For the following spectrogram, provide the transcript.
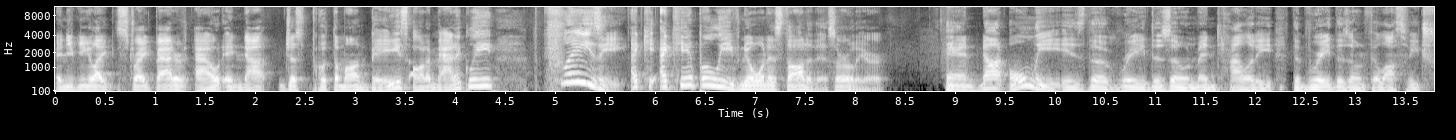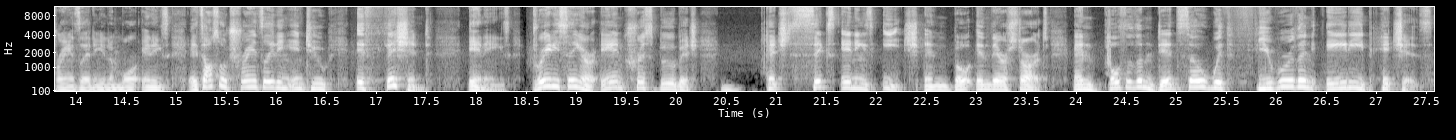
and you can like strike batters out and not just put them on base automatically. Crazy. I can't, I can't believe no one has thought of this earlier. And not only is the raid the zone mentality, the raid the zone philosophy translating into more innings, it's also translating into efficient innings. Brady Singer and Chris Bubic pitched six innings each in both in their starts, and both of them did so with fewer than 80 pitches.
